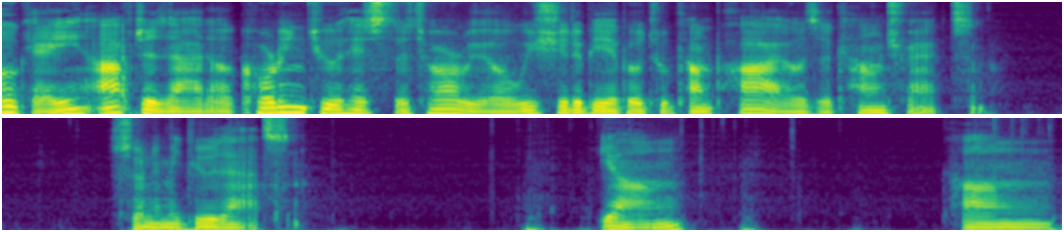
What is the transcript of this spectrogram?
Okay, after that, according to his tutorial, we should be able to compile the contract. So let me do that. Yarn compile.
